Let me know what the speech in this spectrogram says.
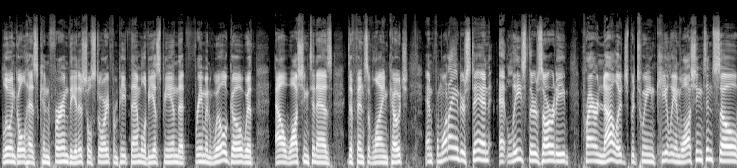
Blue and Gold has confirmed the initial story from Pete Thamel of ESPN that Freeman will go with Al Washington as defensive line coach. And from what I understand, at least there's already prior knowledge between Keeley and Washington. So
